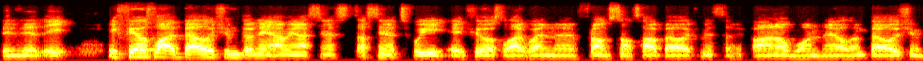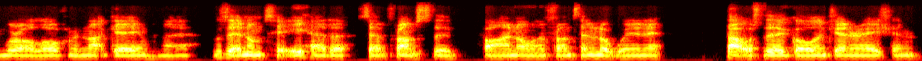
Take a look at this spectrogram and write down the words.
it, it, it feels like Belgium done it. I mean, I seen a, I seen a tweet. It feels like when uh, France knocked out Belgium in the final, one 0 and Belgium were all over in that game. And, uh, was it an Umtiti header sent France to the final, and France ended up winning it. That was the golden generation.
